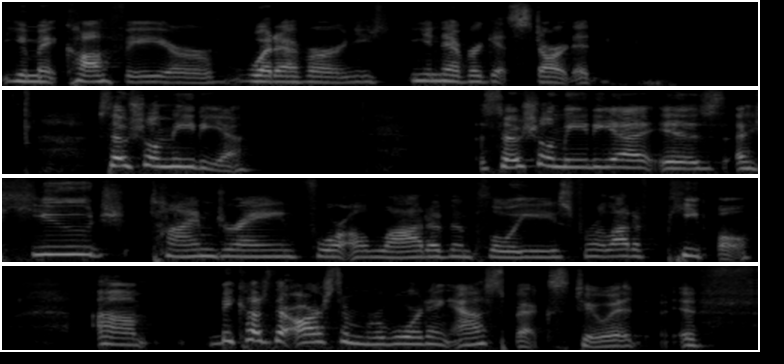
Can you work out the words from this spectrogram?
you make coffee or whatever and you, you never get started. Social media. Social media is a huge time drain for a lot of employees for a lot of people. Um, because there are some rewarding aspects to it if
